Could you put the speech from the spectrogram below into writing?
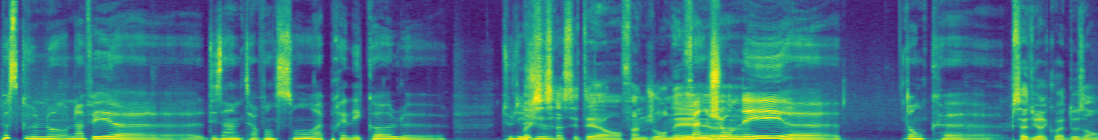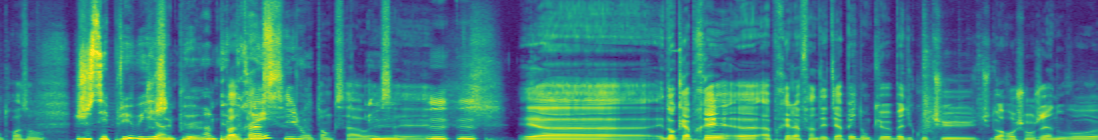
parce que nous, on avait euh, des interventions après l'école tous les Oui, jours. c'est ça, c'était en fin de journée. Fin de journée. mm. Donc, euh, Ça a duré quoi, deux ans, trois ans? je sais plus, oui, Je un peu, plus. un peu pas, près. pas si longtemps que ça, ouais. Mm, mm, mm. Et, euh, et donc après, euh, après la fin des TAP, donc bah, du coup tu, tu dois rechanger à nouveau.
